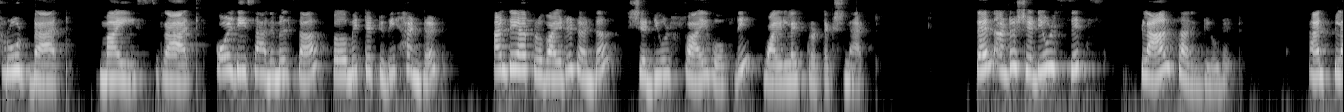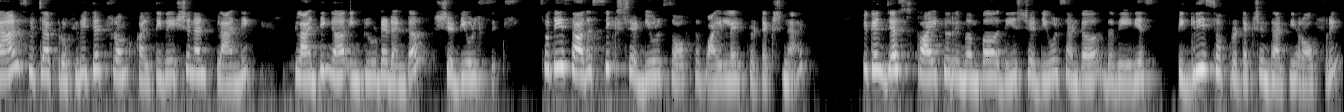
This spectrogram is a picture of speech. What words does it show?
fruit bat, mice, rat, all these animals are permitted to be hunted and they are provided under Schedule 5 of the Wildlife Protection Act. Then under Schedule 6, plants are included. And plants which are prohibited from cultivation and planting, planting are included under Schedule 6. So these are the six schedules of the Wildlife Protection Act. You can just try to remember these schedules under the various degrees of protection that we are offering.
